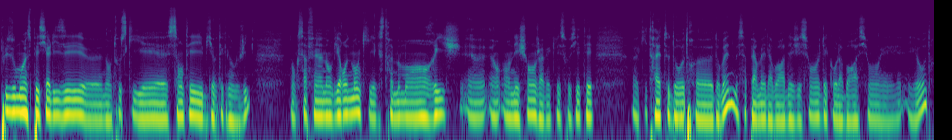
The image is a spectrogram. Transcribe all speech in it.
plus ou moins spécialisé dans tout ce qui est santé et biotechnologie. Donc ça fait un environnement qui est extrêmement riche euh, en, échange avec les sociétés euh, qui traitent d'autres euh, domaines, mais ça permet d'avoir des échanges, des collaborations et, autres.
